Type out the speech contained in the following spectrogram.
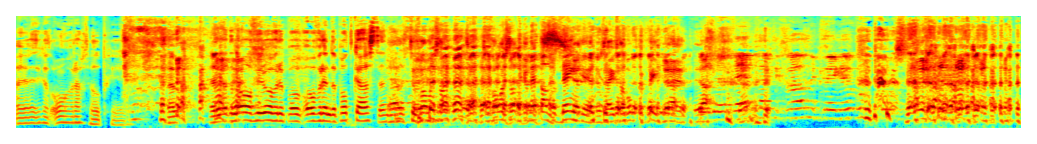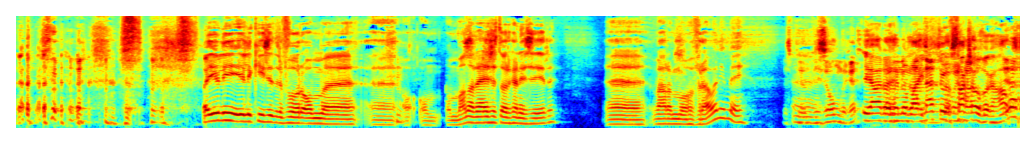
Ah ja, je gaat ongevraagd hulp geven. En, en je had een half uur over, de, over in de podcast. En, Ja, toevallig, zat, toevallig zat ik er net aan te denken, dus hij heeft dat opgepikt. eh. 35 graden, dan krijg je Maar jullie, jullie kiezen ervoor om, eh, eh, om, om mannenreizen te organiseren. Eh, waarom mogen vrouwen niet mee? Dat is bijzonder, hè? Ja, daar hebben we het over straks gehad. over gehad.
